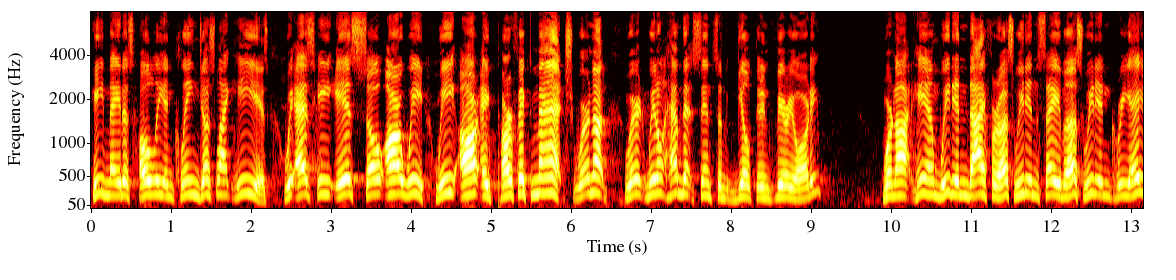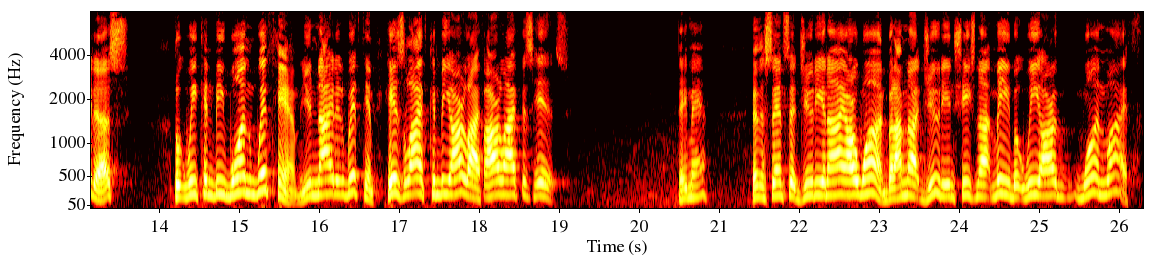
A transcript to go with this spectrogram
He made us holy and clean just like He is. We, as He is, so are we. We are a perfect match. We're not, we're, we don't have that sense of guilt and inferiority. We're not Him. We didn't die for us. We didn't save us. We didn't create us. But we can be one with Him, united with Him. His life can be our life. Our life is His. Amen in the sense that Judy and I are one. But I'm not Judy and she's not me, but we are one life.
